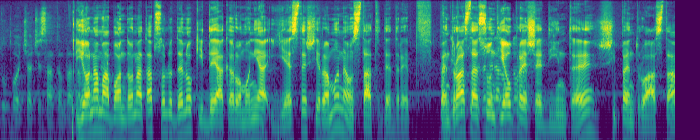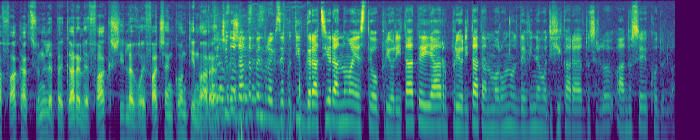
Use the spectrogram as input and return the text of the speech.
după ceea ce s-a întâmplat? Eu n-am abandonat absolut deloc ideea că România este și rămâne un stat de drept. Pentru asta sunt eu președinte și pentru asta fac acțiunile pe care le fac și le voi face în continuare. Deci, deodată pentru executiv, grațierea nu mai este o prioritate, iar prioritatea numărul unu devine modificarea aduselor, aduse codurilor.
